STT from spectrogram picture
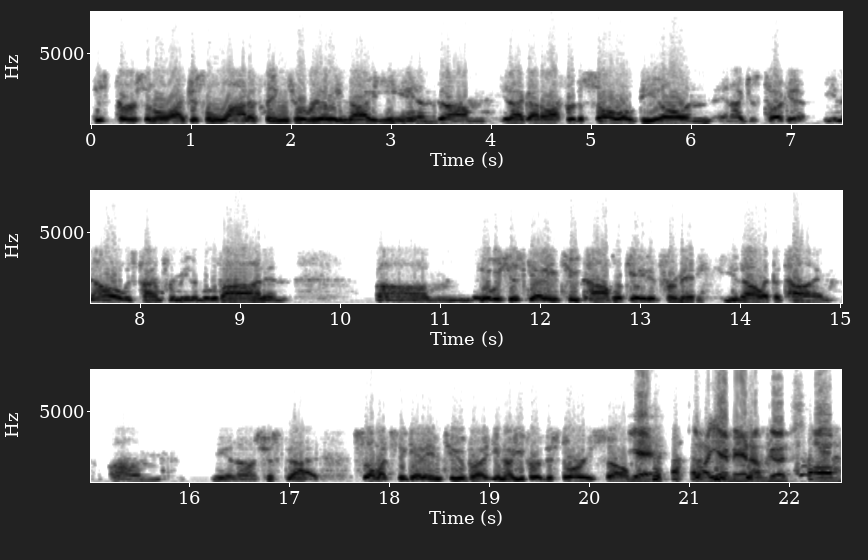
his personal life. Just a lot of things were really nutty, and um, you know, I got offered a solo deal, and and I just took it. You know, it was time for me to move on, and um, it was just getting too complicated for me. You know, at the time. Um, you know, it's just uh, so much to get into, but you know, you've heard the stories, so Yeah. Oh yeah, man, I'm good. Um,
